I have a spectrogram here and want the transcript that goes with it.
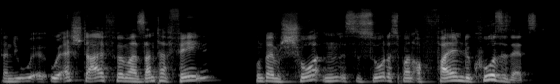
dann die US-Stahlfirma Santa Fe und beim Shorten ist es so, dass man auf fallende Kurse setzt.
